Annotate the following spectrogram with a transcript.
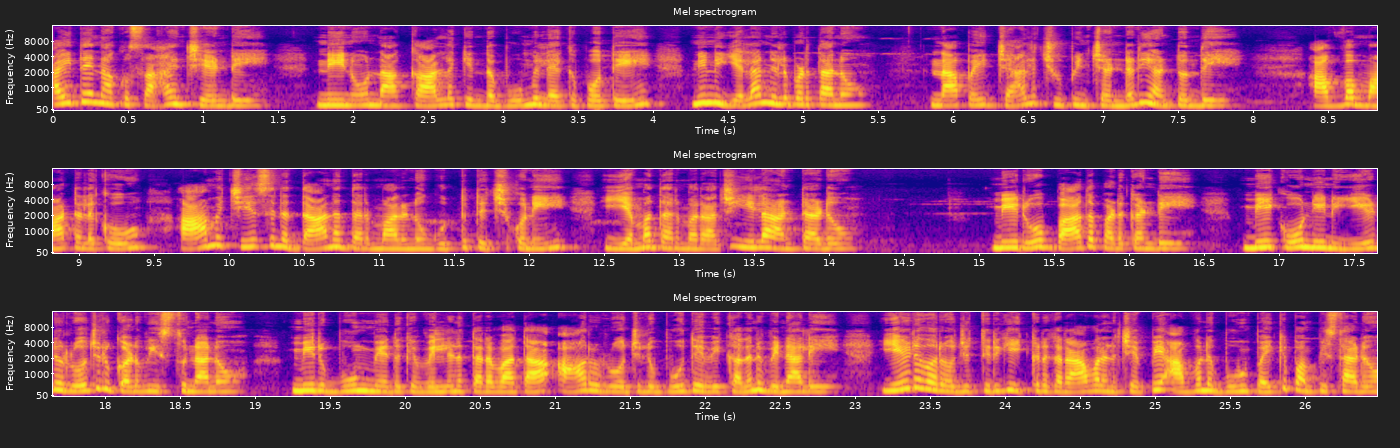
అయితే నాకు సహాయం చేయండి. నేను నా కాళ్ళ కింద భూమి లేకపోతే నేను ఎలా నిలబడతాను? నాపై జాలి చూపించండి అని అంటుంది. అవ్వ మాటలకు ఆమె చేసిన దాన ధర్మాలను గుర్తు తెచ్చుకొని యమధర్మరాజు ఇలా అంటాడు. మీరు బాధపడకండి. మీకు నేను ఏడు రోజులు గడువు ఇస్తున్నాను. మీరు భూమి మీదకి వెళ్ళిన తర్వాత ఆరు రోజులు భూదేవి కథను వినాలి. ఏడవ రోజు తిరిగి ఇక్కడికి రావాలని చెప్పి అవ్వను భూమిపైకి పంపిస్తాడు.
